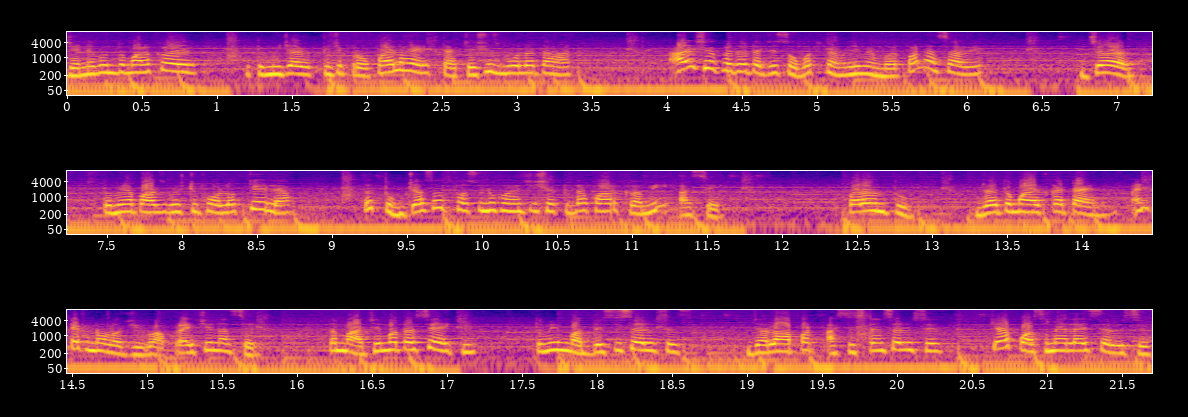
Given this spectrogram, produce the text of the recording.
जेणेकरून तुम्हाला कळेल की तुम्ही ज्या व्यक्तीचे प्रोफाईल आहे त्याच्याशीच बोलत आहात. आणि शक्यतो त्याच्यासोबत फॅमिली मेंबर पण असावे. जर तुम्ही या पाच गोष्टी फॉलो केल्या तर तुमच्यासोबत फसवणूक होण्याची शक्यता फार कमी असेल. परंतु जर तुम्हाला इतका टाईम आणि टेक्नॉलॉजी वापरायची नसेल तर माझे मत असे आहे की तुम्ही मध्यस्थी सर्व्हिसेस ज्याला आपण असिस्टंट सर्व्हिसेस किंवा पर्सनलाइज सर्व्हिसेस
